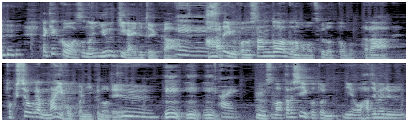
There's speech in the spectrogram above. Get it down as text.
結構その勇気がいるというか、ええはいある意味このスタンダードなものを作ろうと思ったら、特徴がない方向に行くので、うん。うんうんうん。はい。うん、その新しいことにを始める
